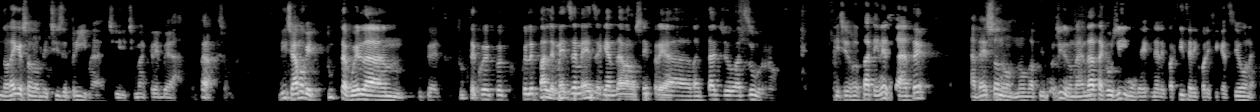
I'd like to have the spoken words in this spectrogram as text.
non, è che, sono decise prima, ci, ci mancherebbe altro. Però, insomma, diciamo che tutta quella, mm, tutte que, que, quelle palle mezze mezze che andavano sempre a vantaggio azzurro, che ci sono state in estate, adesso non, non va più così, non è andata così nelle, nelle partite di qualificazione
